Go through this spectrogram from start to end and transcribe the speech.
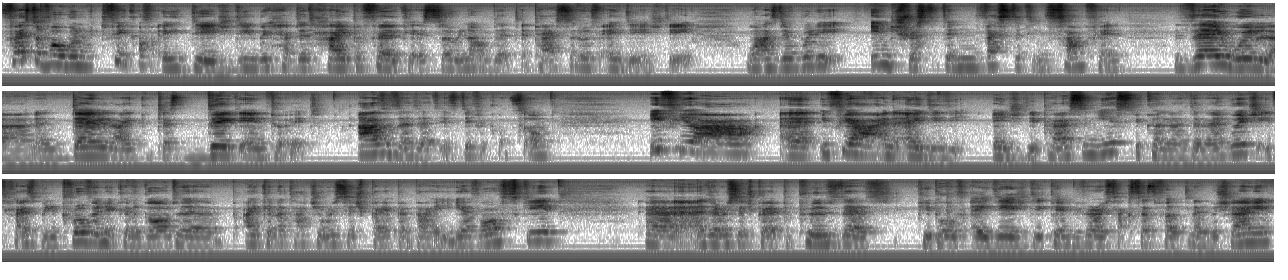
first of all, when we think of ADHD, we have that hyper focus. So we know that a person with ADHD, once they're really interested and invested in something, they will learn and they like just dig into it. Other than that, it's difficult. So if you are uh, if you are an ADHD person, yes, you can learn the language. It has been proven. You can go to. I can attach a research paper by Yavorsky, uh, and the research paper proves that people with ADHD can be very successful at language learning.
